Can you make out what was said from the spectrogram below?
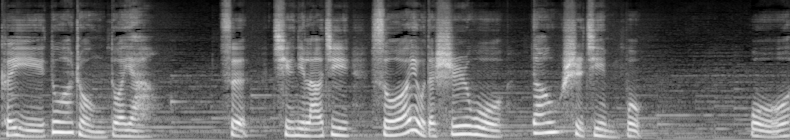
可以多种多样。四，请你牢记，所有的失误都是进步。五，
